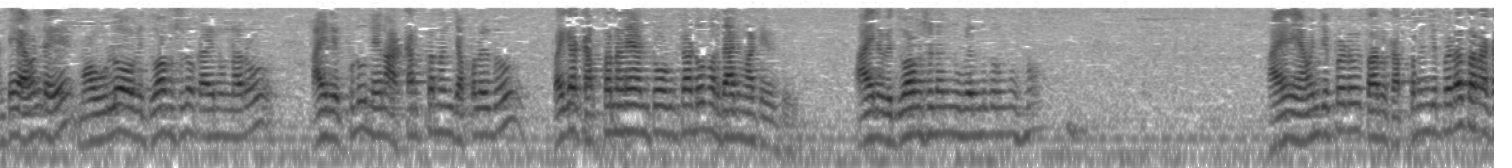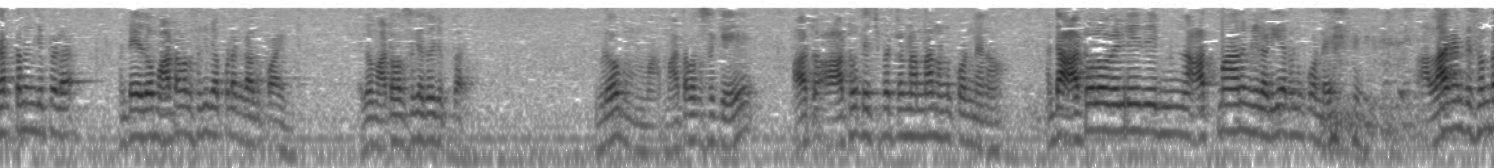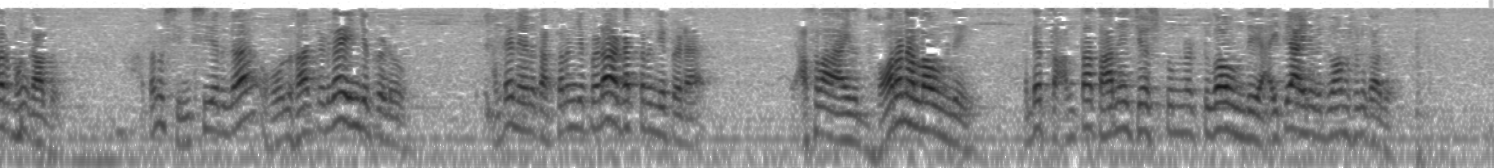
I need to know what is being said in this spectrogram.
అంటే ఏమండి మా ఊళ్ళో విద్వాంసుడు ఒక ఆయన ఉన్నారు. ఆయన ఎప్పుడు నేను అకర్తనని చెప్పలేదు. పైగా కర్తననే అంటూ ఉంటాడు. మరి దాని మాట ఏమిటి ఆయన విద్వాంసుడని నువ్వెందుకు అనుకుంటున్నావు? ఆయన ఏమని చెప్పాడు? తాను కర్తనని చెప్పాడా? తాను అకర్తనని చెప్పాడా? అంటే ఏదో మాట వరుసకి చెప్పడం కాదు పాయింట్. ఏదో మాట వరుసగా ఏదో చెప్తారు. ఇప్పుడు మాట వరుసకి ఆటో ఆటో తెచ్చిపెట్టండి అన్నాను అనుకోండి నేను. అంటే ఆటోలో వెళ్ళేది ఆత్మ అని మీరు అడిగారు అనుకోండి అలాగంటి సందర్భం కాదు. అతను సిన్సియర్గా హోల్ హార్టెడ్గా ఏం చెప్పాడు? అంటే నేను కర్తనం చెప్పాడా అకర్తనం చెప్పాడా? అసలు ఆయన ధోరణ ఎలా ఉంది? అంటే అంతా తానే చేస్తున్నట్టుగా ఉంది. అయితే ఆయన విద్వాంసుడు కాదు.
